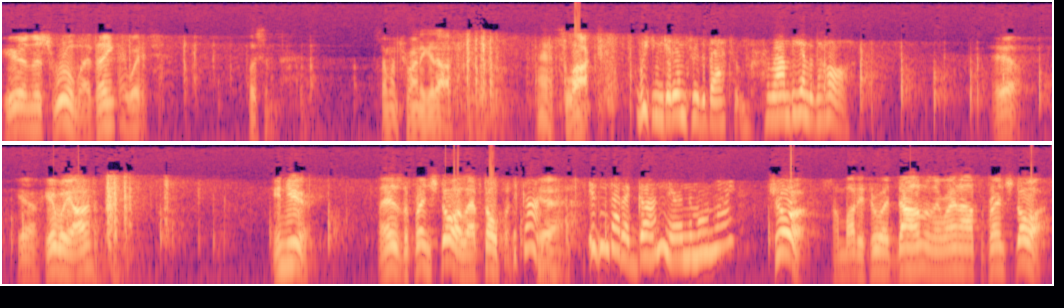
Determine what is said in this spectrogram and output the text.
Here in this room, I think. Hey, wait. Listen. Someone trying to get out. Yeah, it's locked. We can get in through the bathroom, around the end of the hall. Yeah, yeah, here we are. In here. There's the French door left open. The gun. Yeah. Isn't that a gun there in the moonlight? Sure. Somebody threw it down and they ran out the French door.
